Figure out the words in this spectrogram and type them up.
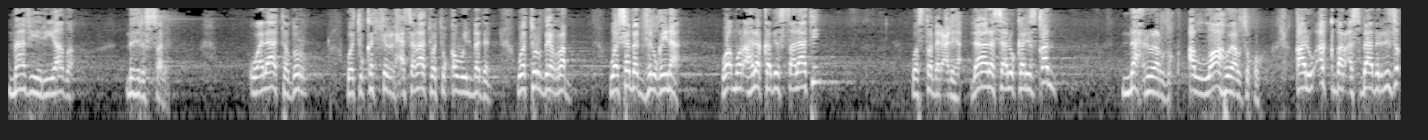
ما في رياضة مثل الصلاة. ولا تضر وتكثر الحسنات وتقوي البدن وترضي الرب وسبب في الغنى وأمر أهلك بالصلاة واصطبر عليها. لا نسألك رزقا نحن نرزق الله يرزقك. قالوا أكبر أسباب الرزق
